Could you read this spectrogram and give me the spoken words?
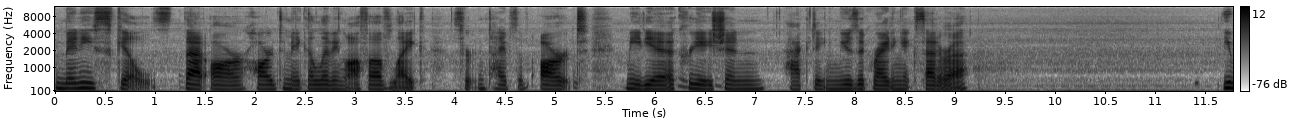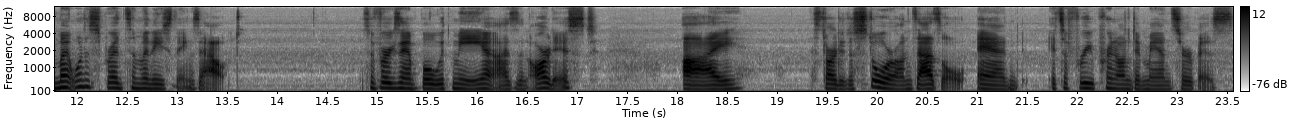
many skills that are hard to make a living off of, like certain types of art, media creation, acting, music writing, etc. You might want to spread some of these things out. So, for example, with me as an artist, I started a store on Zazzle, and it's a free print on demand service.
